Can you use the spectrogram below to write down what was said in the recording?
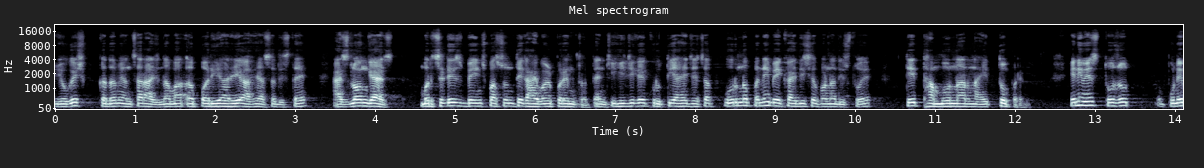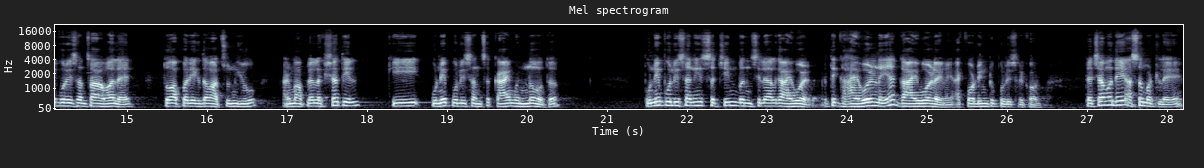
योगेश कदम यांचा राजीनामा अपरिहार्य आहे असं दिसतंय. As long as Mercedes Benz पासून ते घायवळपर्यंत त्यांची ही जी काही कृती आहे ज्याच्यात पूर्णपणे बेकायदेशीरपणा दिसतोय ते थांबवणार नाहीत तोपर्यंत. एनिवेज तो जो पुणे पोलिसांचा अहवाल आहे तो आपण एकदा वाचून घेऊ. आणि मग आपल्या लक्षात येईल की पुणे पोलिसांचं काय म्हणणं होतं. पुणे पोलिसांनी सचिन बन्सीलाल गायवळ ते घायवळ नाही गायवळ आहे अकॉर्डिंग टू पोलीस रेकॉर्ड त्याच्यामध्ये असं म्हटलंय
